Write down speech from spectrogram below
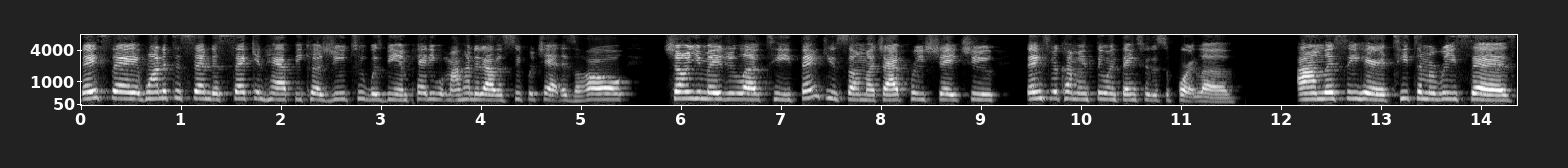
they say wanted to send a second half because YouTube was being petty with my hundred dollar super chat as a whole. Showing you major love, T. Thank you so much. I appreciate you. Thanks for coming through and thanks for the support, love. Um, let's see here. Tita Marie says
